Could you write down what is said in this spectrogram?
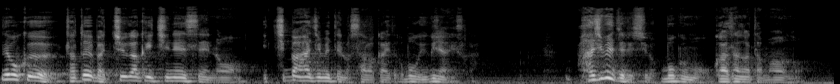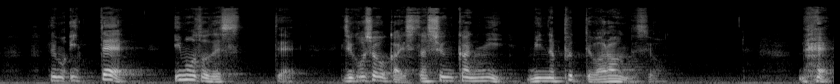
で、僕、例えば中学1年生の一番初めての沢会とか僕行くじゃないですか。初めてですよ。僕もお母さん方も会うの。でも行って、妹ですって自己紹介した瞬間にみんなプッて笑うんですよ。で、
